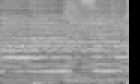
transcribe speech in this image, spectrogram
Try to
